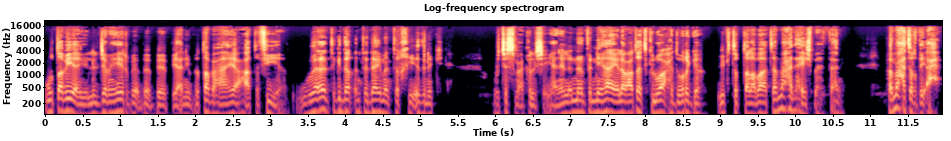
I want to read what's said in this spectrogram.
وطبيعي للجماهير ب... ب... ب... يعني بطبعها هي عاطفية. ولا تقدر أنت دائما ترخي إذنك وتسمع كل شيء؟ يعني لأنه في النهاية لو أعطيت كل واحد ورقة يكتب طلباته ما حد حيشبه الثاني فما حترضي أحد.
